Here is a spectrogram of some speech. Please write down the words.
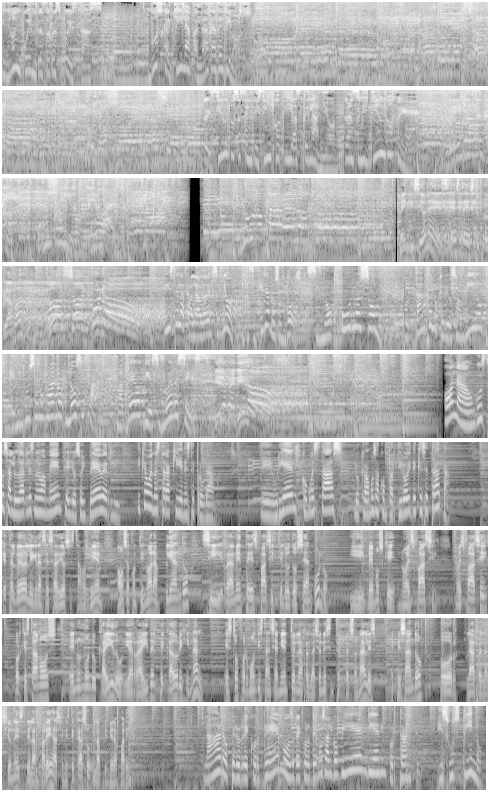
Si no encuentras respuestas, busca aquí la palabra de Dios. Oh, Rey eterno, tan alto y exaltado, glorioso en el cielo. 365 días del año, transmitiendo fe. Un sonido. Bendiciones, este es tu programa. Dos son uno. Dice la palabra del Señor, así que ya no son dos, sino uno solo. Por tanto, lo que Dios ha unido, que ningún ser humano lo separe. Mateo 19:6. Bienvenidos. Hola, un gusto saludarles nuevamente. Yo soy Beverly y qué bueno estar aquí en este programa. Eh, Uriel, ¿cómo estás? Lo que vamos a compartir hoy, ¿de qué se trata? ¿Qué tal Beverly? Gracias a Dios estamos bien. Vamos a continuar ampliando si realmente es fácil que los dos sean uno. Y vemos que no es fácil. No es fácil porque estamos en un mundo caído y a raíz del pecado original. Esto formó un distanciamiento en las relaciones interpersonales, empezando por las relaciones de las parejas, en este caso la primera pareja. Claro, pero recordemos, recordemos algo bien, bien importante. Jesús vino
